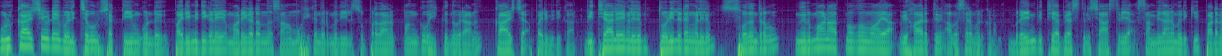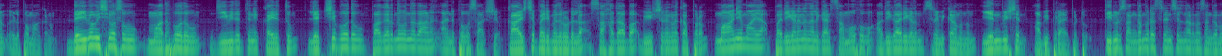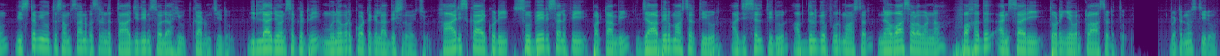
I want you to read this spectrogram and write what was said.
ഉൾക്കാഴ്ചയുടെ വെളിച്ചവും ശക്തിയും കൊണ്ട് പരിമിതികളെ മറികടന്ന് സാമൂഹിക നിർമ്മിതിയിൽ സുപ്രധാന പങ്കുവഹിക്കുന്നവരാണ് കാഴ്ച പരിമിതിക്കാർ. വിദ്യാലയങ്ങളിലും തൊഴിലിടങ്ങളിലും സ്വതന്ത്രവും നിർമ്മാണാത്മകവുമായ വിഹാരത്തിന് അവസരമൊരുക്കണം. ബ്രെയിൻ വിദ്യാഭ്യാസത്തിന് ശാസ്ത്രീയ സംവിധാനമൊരുക്കി പഠനം എളുപ്പമാക്കണം. ദൈവവിശ്വാസവും മതബോധവും ജീവിതത്തിന് കരുത്തും ലക്ഷ്യബോധവും പകർന്നുവന്നതാണ് അനുഭവ സാക്ഷ്യം. കാഴ്ച പരിമിതരോടുള്ള സഹതാപ വീക്ഷണങ്ങൾക്കപ്പുറം മാന്യമായ പരിഗണന നൽകാൻ സമൂഹവും അധികാരികളും ശ്രമിക്കണമെന്നും എൻ വിഷൻ അഭിപ്രായപ്പെട്ടു. തിരൂർ സംഗമ റെസിഡൻസിൽ നടന്ന സംഗമം വിസ്റ്റം യൂത്ത് സംസ്ഥാന പ്രസിഡന്റ് താജുദ്ദീൻ സൊലാഹി ഉദ്ഘാടനം ചെയ്തു. ജില്ലാ ജോയിന്റ് സെക്രട്ടറി മുനവർ കോട്ടക്കൽ അധ്യക്ഷത വഹിച്ചു. ഹാരിസ് കായക്കൊടി സുബേർ സലഫി പട്ടാമ്പി ജാബിർ മാസ്റ്റർ തിരൂർ അജിസൽ തിരൂർ അബ്ദുൽ ഗഫൂർ മാസ്റ്റർ നവാസ് ഒളവണ്ണ ഫഹദ് അൻസാരി തുടങ്ങിയവർ ക്ലാസ് എടുത്തു. ബ്രിട്ടനോസ് തിരൂർ.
